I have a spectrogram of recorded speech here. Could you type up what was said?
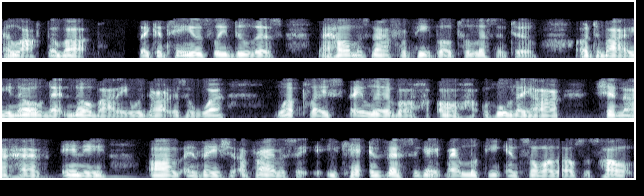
and lock them up. They continuously do this. My home is not for people to listen to or to buy. You know that nobody, regardless of what what place they live or, or who they are, should not have any um, invasion of privacy. You can't investigate by looking in someone else's home.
